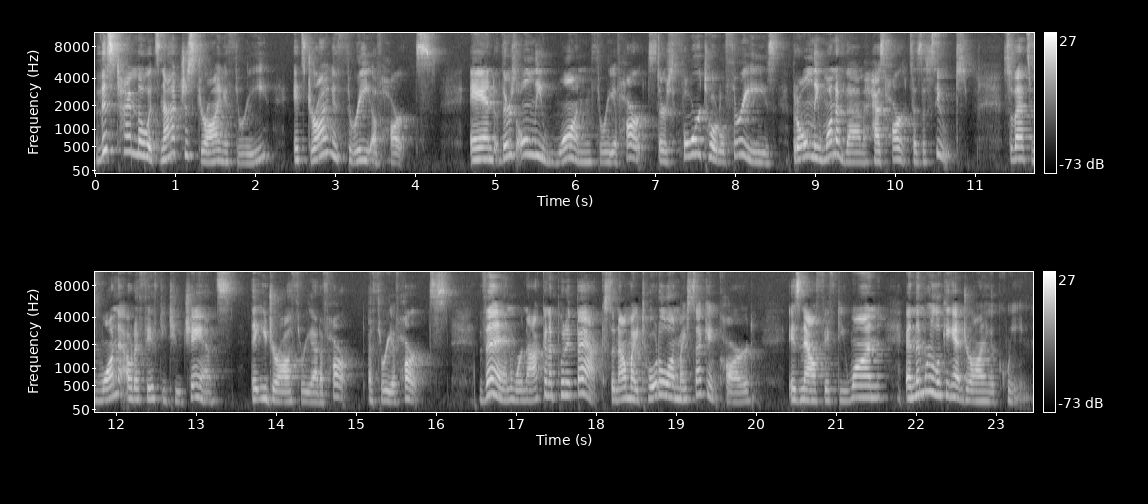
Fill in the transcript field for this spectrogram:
This time though, it's not just drawing a three, it's drawing a three of hearts. And there's only one three of hearts. There's four total threes, but only one of them has hearts as a suit. So that's one out of 52 chance that you draw a three out of heart, a three of hearts. Then we're not going to put it back. So now my total on my second card is now 51. And then we're looking at drawing a queen.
